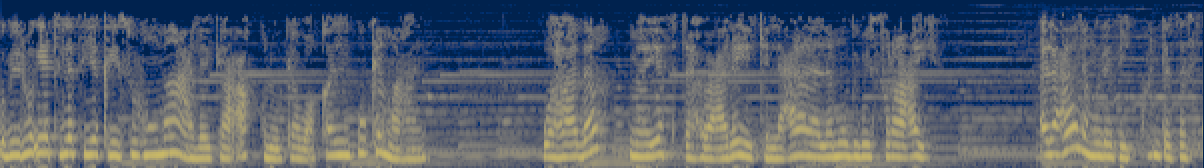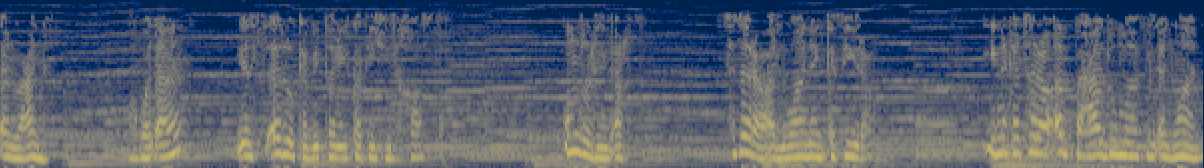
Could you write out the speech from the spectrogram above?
وبرؤية التي يقيسهما عليك عقلك وقلبك معا. وهذا ما يفتح عليك العالم بمصراعيه. العالم الذي كنت تسأل عنه. وهو الآن يسألك بطريقته الخاصة. انظر للأرض سترى ألوانا كثيرة. إنك ترى أبعد ما في الألوان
